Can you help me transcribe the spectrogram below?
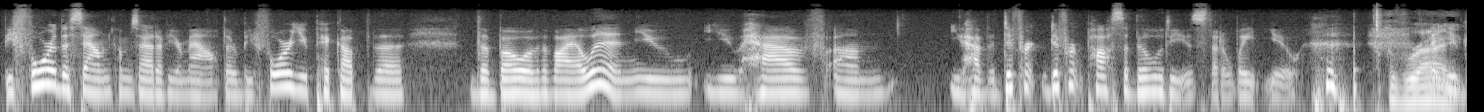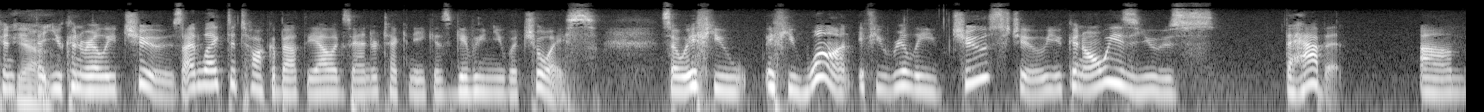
before the sound comes out of your mouth or before you pick up the the bow of the violin, you you have um, you have a different different possibilities that await you. right. That you can yeah. that you can really choose. I like to talk about the Alexander technique as giving you a choice. So if you if you want, if you really choose to, you can always use the habit. Um,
